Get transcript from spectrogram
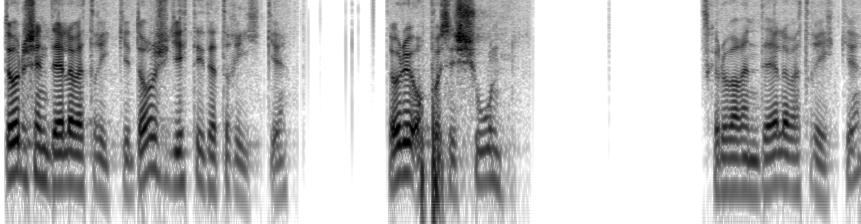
Da er du ikke en del av et rike. Da har du ikke gitt deg til et rike. Da er du i opposisjon. Skal du være en del av et rike,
